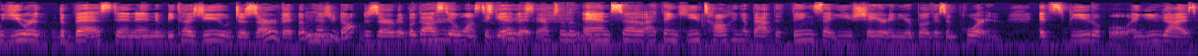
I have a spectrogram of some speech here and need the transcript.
you're the best and, and because you deserve it, but because you don't deserve it, but God Mm-hmm. Right. still wants to It's give grace, it. Absolutely. And so I think you talking about the things that you share in your book is important. It's beautiful, and you guys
